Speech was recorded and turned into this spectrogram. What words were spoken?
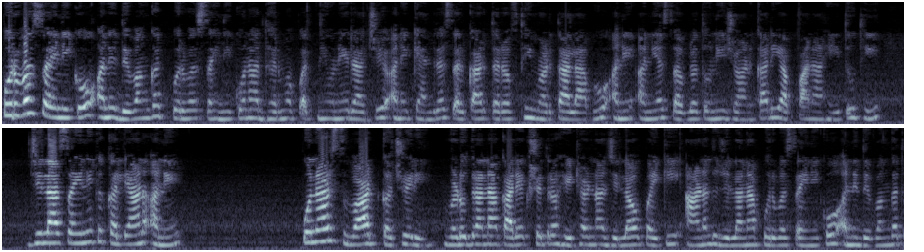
પૂર્વ સૈનિકો અને દિવંગત પૂર્વ સૈનિકોના ધર્મપત્નીઓને રાજ્ય અને કેન્દ્ર સરકાર તરફથી મળતા લાભો અને અન્ય સવલતોની જાણકારી આપવાના હેતુથી જિલ્લા સૈનિક કલ્યાણ અને પુનર્સવાટ કચેરી. વડોદરાના કાર્યક્ષેત્ર હેઠળના જિલ્લાઓ પૈકી આણંદ જિલ્લાના પૂર્વ સૈનિકો અને દિવંગત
